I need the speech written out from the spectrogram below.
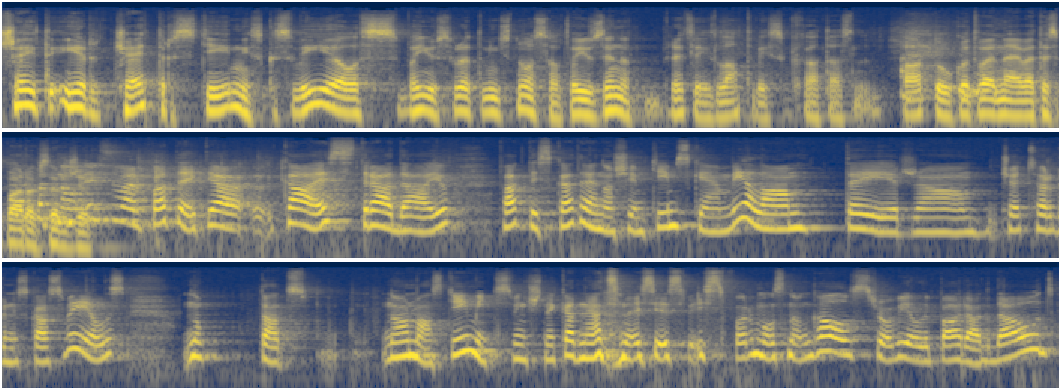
Šeit ir četras ķīmiskas vielas, vai jūs varat viņus nosaukt, vai jūs zināt precīzi latviešu, kā tās pārtūkot, vai nē, vai tas pārāk sarežģīti? Nu, es varu pateikt, jā, kā es strādāju. Faktiski katrai no šīm ķīmiskajām vielām te ir um, četras organiskās vielas. Nu, tāds normāls ķīmiķis, viņš nekad neatcerēsies visas formulas no galvas. Šo vielu ir pārāk daudz.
